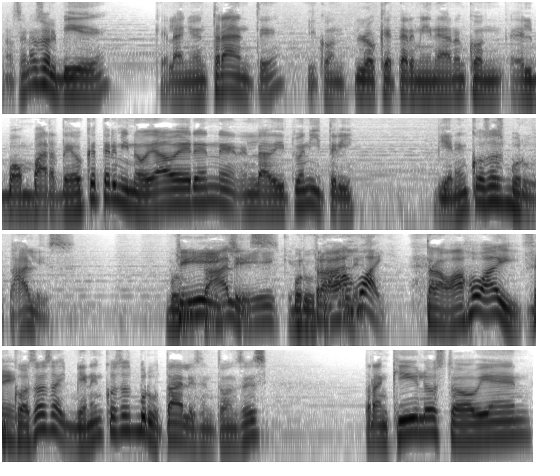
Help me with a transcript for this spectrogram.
no se nos olvide que el año entrante y con lo que terminaron, con el bombardeo que terminó de haber en, en la D23, vienen cosas brutales. Brutales, Sí, sí, brutales Trabajo hay. trabajo hay Sí. y cosas hay, vienen cosas brutales. Entonces, tranquilos, todo bien.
